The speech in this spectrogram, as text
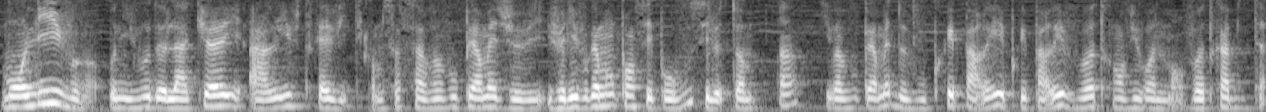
mon livre au niveau de l'accueil arrive très vite. Comme ça, ça va vous permettre, je, l'ai vraiment pensé pour vous, c'est le tome 1 qui va vous permettre de vous préparer et préparer votre environnement, votre habitat.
